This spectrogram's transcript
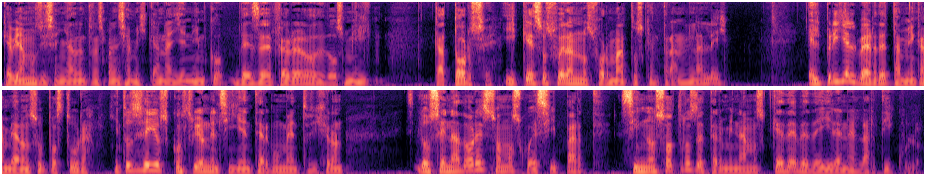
que habíamos diseñado en Transparencia Mexicana y en IMCO desde febrero de 2014 y que esos fueran los formatos que entraran en la ley. El PRI y el Verde también cambiaron su postura. Y entonces ellos construyeron el siguiente argumento. Dijeron, los senadores somos juez y parte. Si nosotros determinamos qué debe de ir en el artículo,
